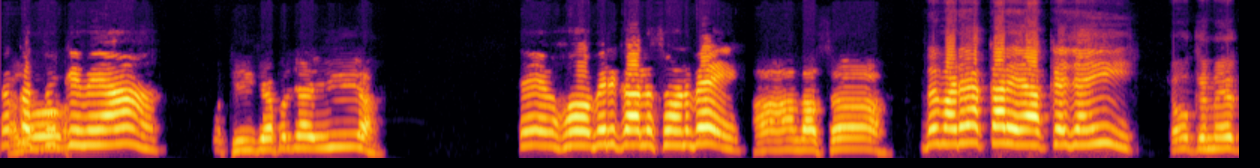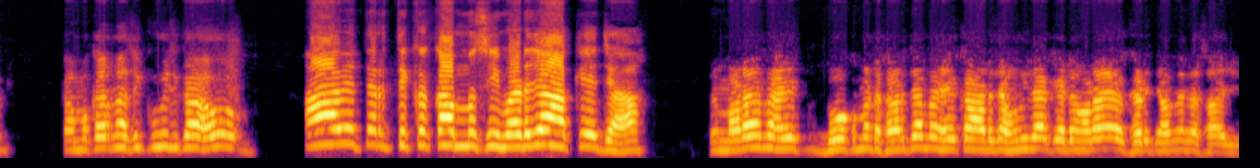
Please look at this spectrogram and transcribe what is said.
ਵੇ ਕੱਦੂ। ਕਿਵੇਂ ਆ? ਉਹ ਠੀਕ ਹੈ ਭਰਜਾਈ? ਹਾਂ ਤੇ ਹੋ ਮੇਰੀ ਗੱਲ ਸੁਣ ਵੇ। ਹਾਂ ਦੱਸ। ਵੇ ਮੜਿਆ ਘਰੇ ਆ ਕੇ ਜਾਈ। ਕਿਉਂ ਕਿਵੇਂ? ਕੰਮ ਕਰਨਾ ਸੀ ਕੋਈ ਜਗਾਹੋ ਆਵੇ ਤੇਰੇ ਤੇ ਇੱਕ ਕੰਮ ਸੀ ਮੜ ਜਾ ਆ ਕੇ ਜਾ। ਤੇ ਮਾੜਾ ਮੈਂ 2 ਮਿੰਟ ਖੜ ਜਾ ਮੈਂ ਇਹ ਕਾਰਡ ਜਾ ਹੁਣੀ ਲੈ ਕੇ ਮਾੜਾ ਖੜ ਜਾਂਦੇ ਨਸਾ ਜੀ।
